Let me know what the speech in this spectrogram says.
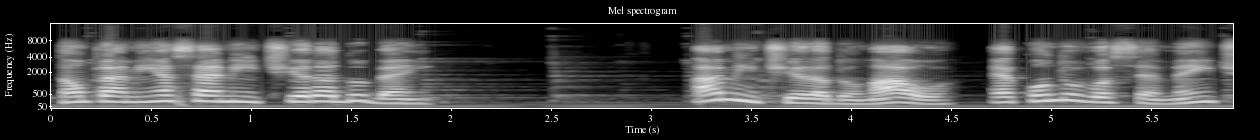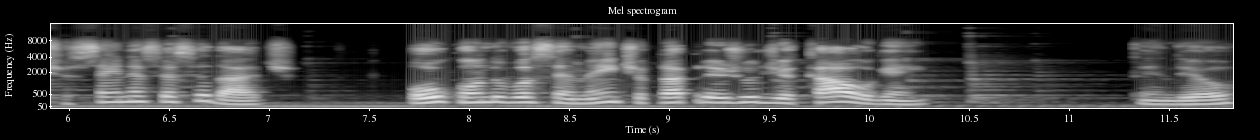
Então, para mim, essa é a mentira do bem. A mentira do mal é quando você mente sem necessidade ou quando você mente para prejudicar alguém. Entendeu?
